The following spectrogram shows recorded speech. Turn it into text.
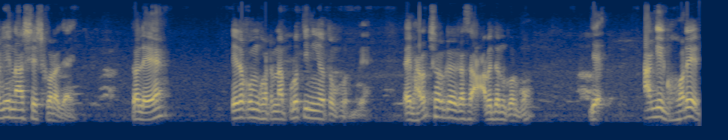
আগে না শেষ করা যায়, তাহলে এরকম ঘটনা প্রতিনিয়ত ঘটবে। তাই ভারত সরকারের কাছে আবেদন করব যে আগে ঘরের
